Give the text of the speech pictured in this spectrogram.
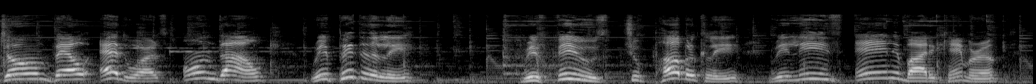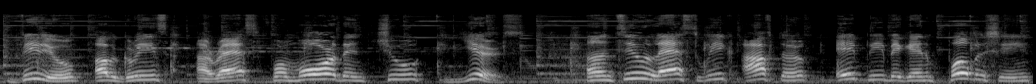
John Bel Edwards on down repeatedly refused to publicly release any body camera video of Greene's arrest for more than two years until last week after AP began publishing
